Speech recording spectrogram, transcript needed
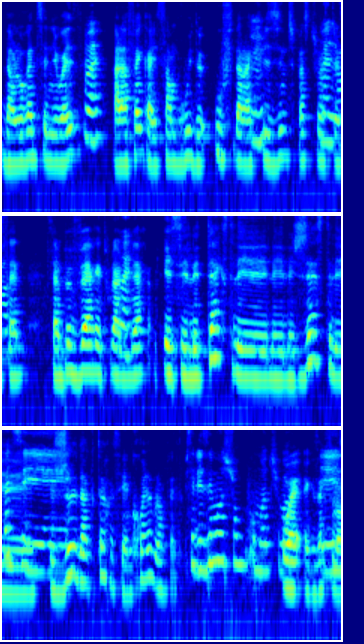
dans Lawrence Anyways. Ouais, À la fin, quand il s'embrouille de ouf dans la Mm. cuisine, je sais pas si tu vois Ouais, cette scène. C'est un peu vert et tout la Ouais. lumière. Et c'est les textes, les, les, les gestes, les fait, jeux d'acteurs, c'est incroyable en fait. c'est les émotions pour moi, tu vois. Ouais, exactement.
